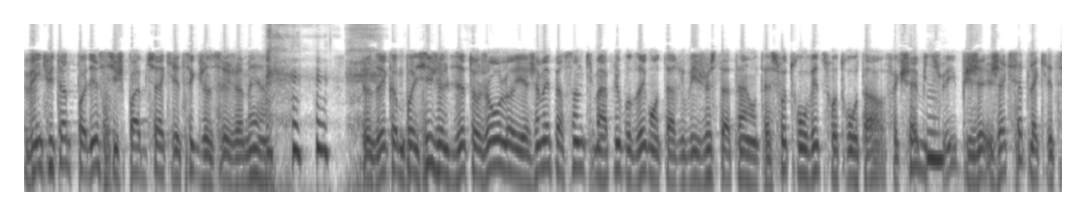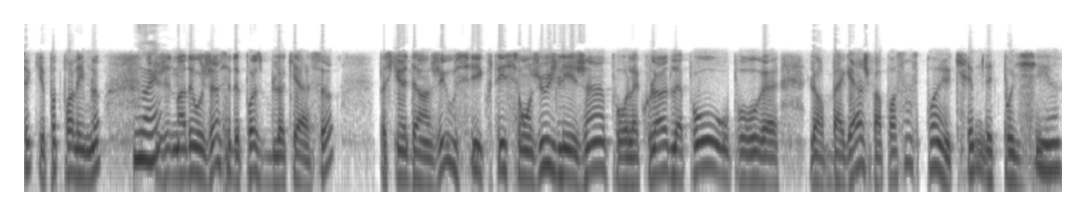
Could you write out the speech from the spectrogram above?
28 ans de police, si je suis pas habitué à la critique, je le serai jamais. Hein. je veux dire, comme policier, je le disais toujours, il n'y a jamais personne qui m'a appelé pour dire qu'on est arrivé juste à temps. On était soit trop vite, soit trop tard. Fait que je suis habitué, mm. puis j'accepte la critique, il n'y a pas de problème là. Ce que j'ai demandé aux gens, c'est de pas se bloquer à ça. Parce qu'il y a un danger aussi. Écoutez, si on juge les gens pour la couleur de la peau ou pour euh, leur bagage, par passant, c'est pas un crime d'être policier. Hein.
